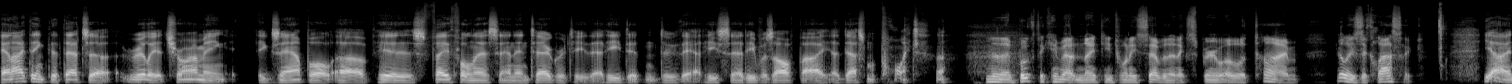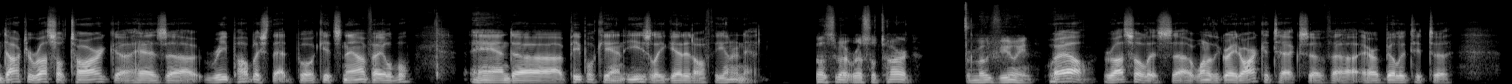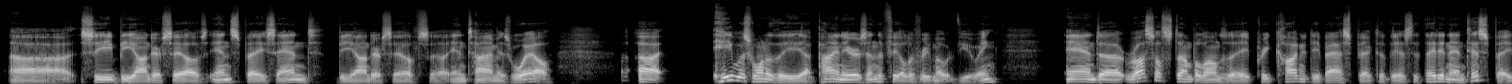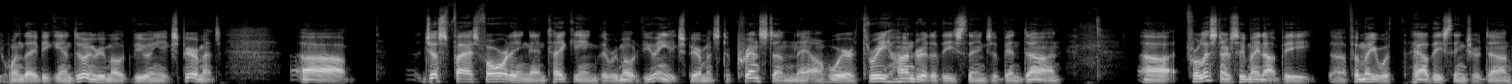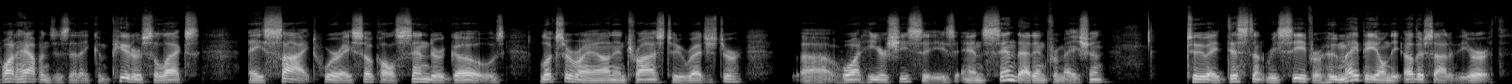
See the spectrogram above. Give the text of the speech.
And I think that that's a really a charming example of his faithfulness and integrity that he didn't do that. He said he was off by a decimal point. and then the book that came out in 1927, An Experiment with Time, really is a classic. Yeah, and Dr. Russell Targ uh, has uh, republished that book. It's now available, and uh, people can easily get it off the internet. Tell us about Russell Targ, remote viewing. Well, Russell is uh, one of the great architects of uh, our ability to uh, see beyond ourselves in space and beyond ourselves in time as well. he was one of the pioneers in the field of remote viewing. And uh, Russell stumbled onto a precognitive aspect of this that they didn't anticipate when they began doing remote viewing experiments. Just fast forwarding and taking the remote viewing experiments to Princeton now, where 300 of these things have been done. Uh, for listeners who may not be uh, familiar with how these things are done, what happens is that a computer selects a site where a so called sender goes, looks around, and tries to register uh, what he or she sees and send that information to a distant receiver who may be on the other side of the earth.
